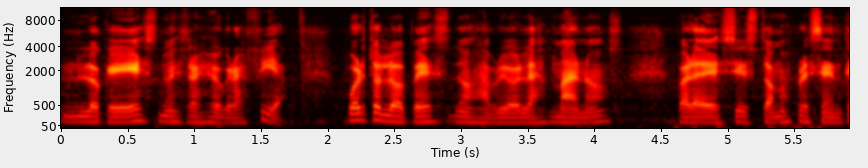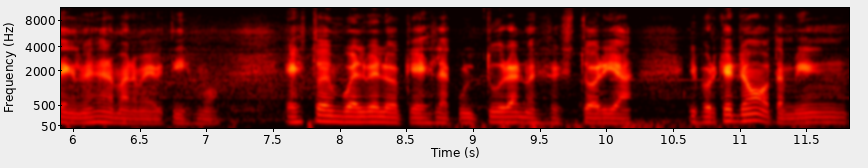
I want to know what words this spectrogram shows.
lo que es nuestra geografía. Puerto López nos abrió las manos para decir estamos presentes en el mes del manavitismo. Esto envuelve lo que es la cultura, nuestra historia y, ¿por qué no?, también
